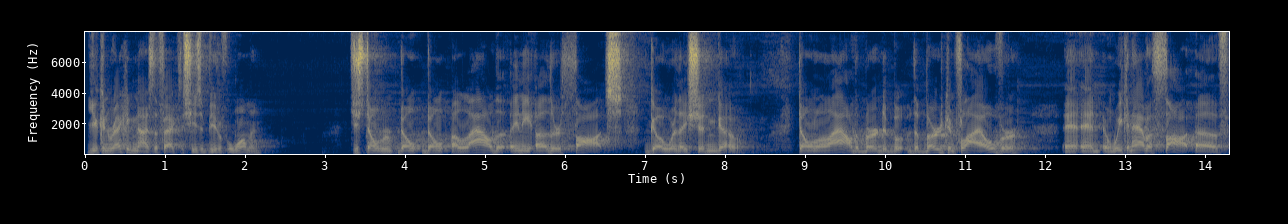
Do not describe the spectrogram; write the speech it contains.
you can recognize the fact that she's a beautiful woman. Just don't, don't, don't allow the, any other thoughts go where they shouldn't go. Don't allow the bird to, the bird can fly over and, and, and we can have a thought of,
